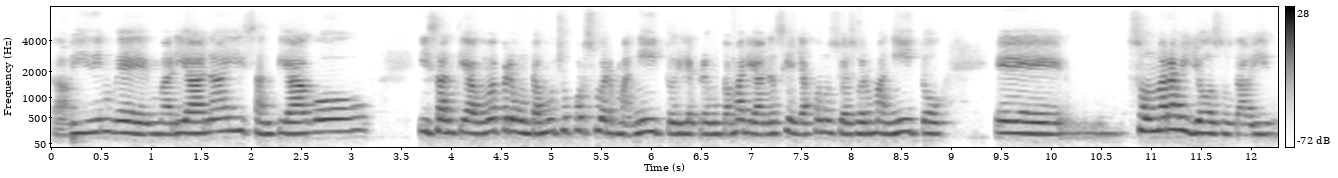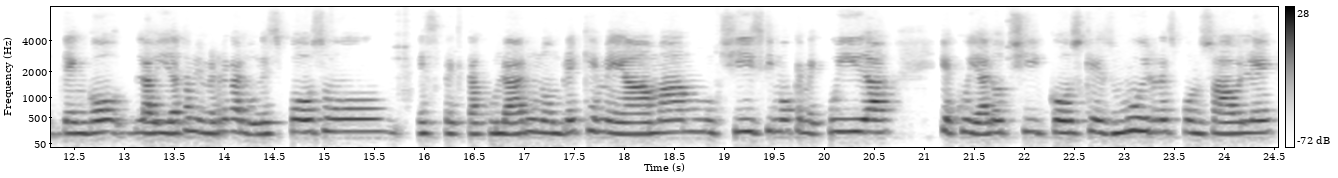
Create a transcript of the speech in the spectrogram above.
David, eh, Mariana y Santiago y Santiago me pregunta mucho por su hermanito y le pregunta a Mariana si ella conoció a su hermanito. Eh, son maravillosos, David. Tengo, la vida también me regaló un esposo espectacular, un hombre que me ama muchísimo, que me cuida, que cuida a los chicos, que es muy responsable,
